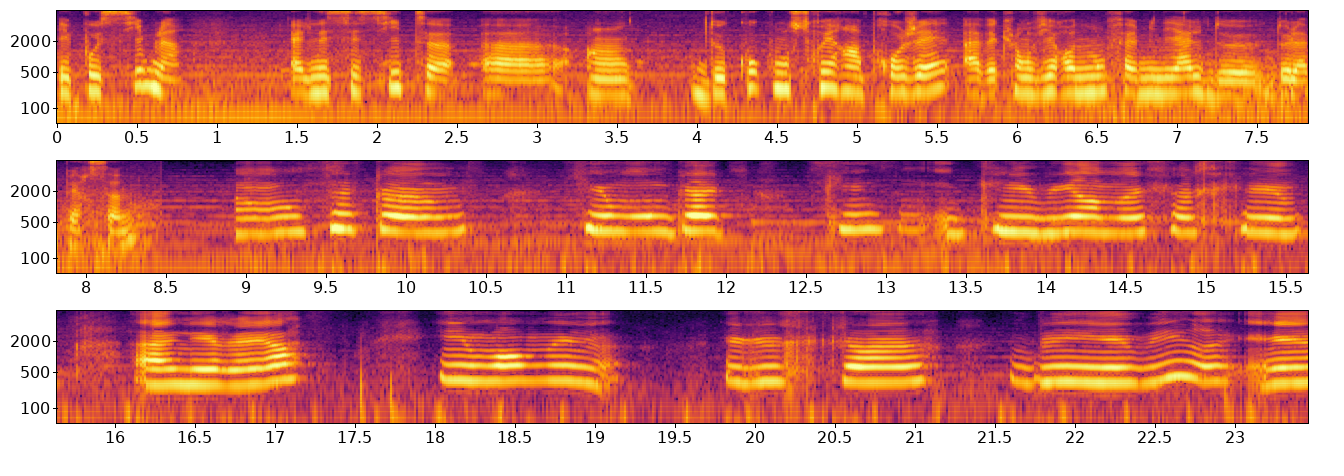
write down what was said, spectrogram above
est possible. Elle nécessite euh, de co-construire un projet avec l'environnement familial de, de, la personne. C'est comme si mon gars qui, qui vient me chercher à l'IREA, il m'emmène jusqu'à Billéville et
